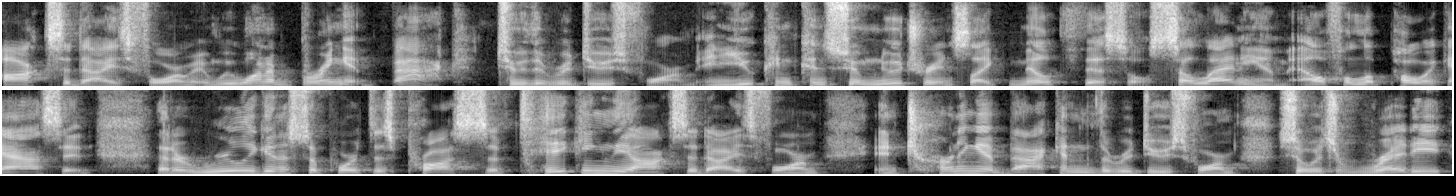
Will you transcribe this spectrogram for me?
oxidized form and we want to bring it back to the reduced form. And you can consume nutrients like milk thistle, selenium, alpha lipoic acid that are really going to support this process of taking the oxidized form and turning it back into the reduced form so it's ready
